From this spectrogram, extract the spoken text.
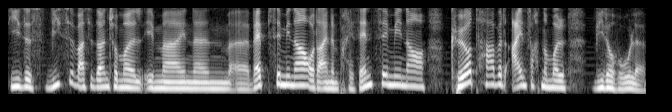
dieses Wissen, was sie dann schon mal in einem äh, Webseminar oder einem Präsenzseminar gehört haben, einfach nochmal wiederholen.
